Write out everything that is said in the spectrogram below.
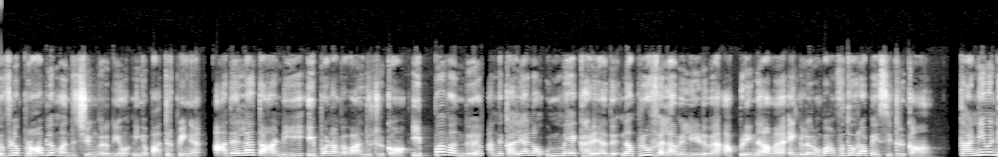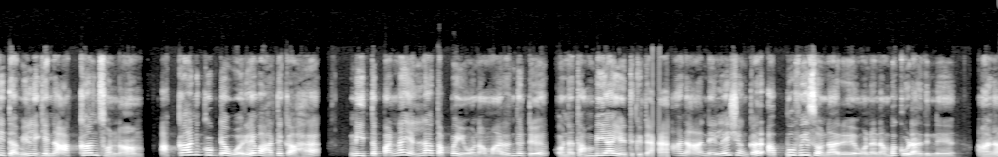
எவ்வளோ ப்ராப்ளம் வந்துச்சுங்கிறதையும் நீங்கள் பார்த்துருப்பீங்க. அதெல்லாம் தாண்டி இப்போ நாங்கள் வாழ்ந்துட்டுருக்கோம். இப்போ வந்து அந்த கல்யாணம் உண்மையே கிடையாது. நான் ப்ரூஃப் எல்லாம் வெளியிடுவேன் அப்படின்னு அவன் எங்களை ரொம்ப அவதூறாக பேசிகிட்டு இருக்கான் தண்ணி வண்டி தமிழ் என்னை அக்கான்னு சொன்னான். அக்கான்னு கூப்பிட்ட ஒரே வார்த்தைக்காக நீ இத்த பண்ண எல்லா தப்பையும் நான் மறந்துட்டு உன்னை தம்பியா ஏத்துக்கிட்டேன். ஆனா நெல்லை சங்கர் அப்பவே சொன்னாரு உன்னை நம்ப கூடாதுன்னு ஆனா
